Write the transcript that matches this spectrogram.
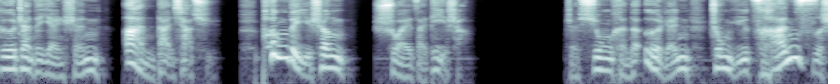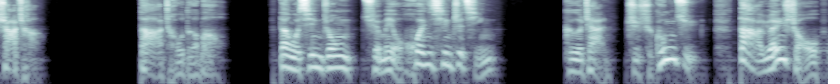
歌战的眼神暗淡下去，砰的一声摔在地上。这凶狠的恶人终于惨死沙场，大仇得报。但我心中却没有欢欣之情，歌战只是工具，大元首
